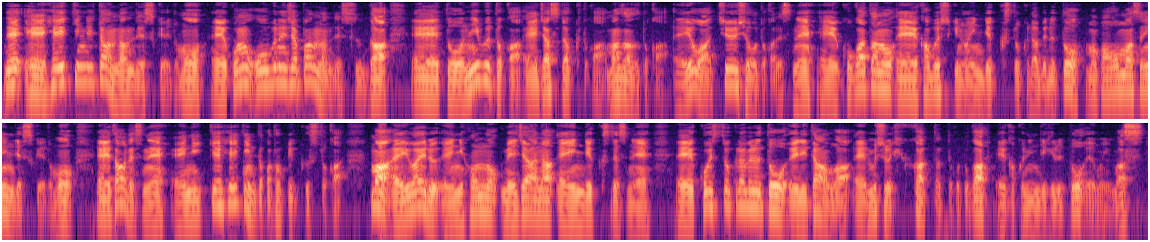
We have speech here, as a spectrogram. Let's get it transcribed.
で、えー、平均リターンなんですけれども、えー、この大船ジャパンなんですが、えっ、ー、と、2部とか、えー、ジャスダックとか、マザーズとか、えー、要は中小とかですね、えー、小型の、えー、株式のインデックスと比べると、まあ、パフォーマンスいいんですけれども、えー、ただですね、日経平均とかトピックスとか、まあ、いわゆる日本のメジャーなインデックスですね。こいつと比べると、リターンはむしろ低かったってことが確認できると思います。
